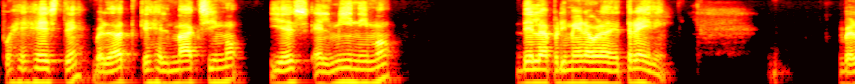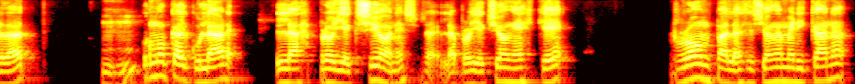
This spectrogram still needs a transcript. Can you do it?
pues es este, ¿verdad? Que es el máximo y es el mínimo de la primera hora de trading, ¿verdad? ¿Cómo calcular las proyecciones? la proyección es que rompa la sesión americana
